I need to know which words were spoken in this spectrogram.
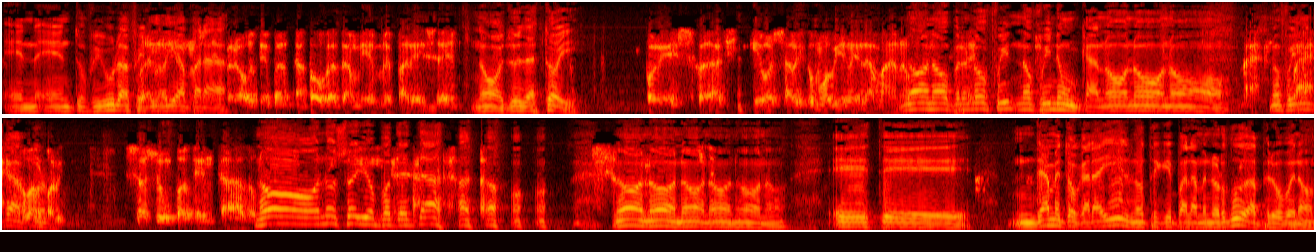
en, en, tu figura, feliz día para... pero vos te falta poco también, me parece. No, yo ya estoy. Por eso, que vos sabés cómo viene la mano. No, no, pero no fui, no fui nunca, no, no, no, no fui nunca. Por... Sos un potentado. No, no soy un potentado, no, no, no, no, no, no. Este, ya me tocará ir, no te quepa la menor duda, pero bueno,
